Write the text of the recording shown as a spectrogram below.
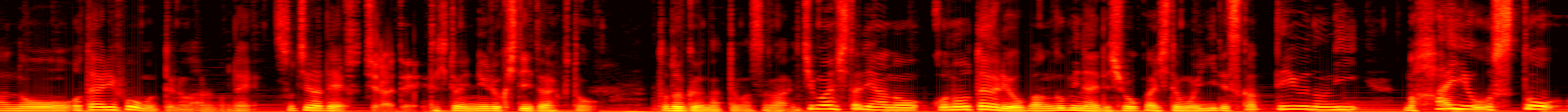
あの、お便りフォームっていうのがあるので、そちらで、そちらで適当に入力していただくと、届くようになってますが、一番下にあの、このお便りを番組内で紹介してもいいですかっていうのに、まあ、はいを押すと、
